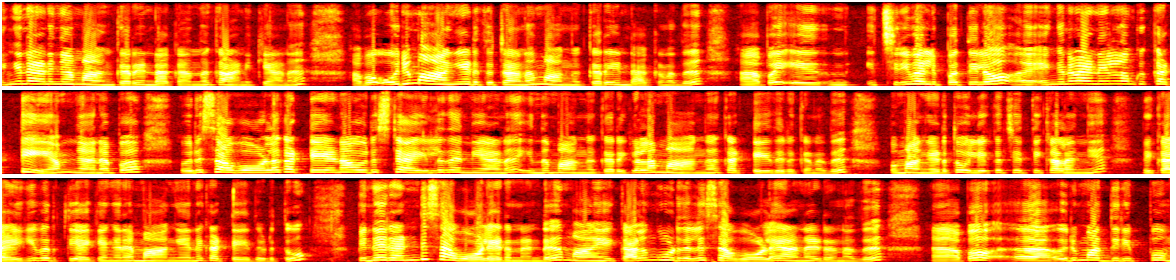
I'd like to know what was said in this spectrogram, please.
എങ്ങനെയാണ് ഞാൻ മാങ്ങക്കറി ഉണ്ടാക്കാമെന്ന് കാണിക്കുകയാണ് അപ്പോൾ ഒരു മാങ്ങ എടുത്തിട്ടാണ് മാങ്ങക്കറി ഉണ്ടാക്കുന്നത് അപ്പോൾ ഇച്ചിരി വലിപ്പത്തിലോ എങ്ങനെ വേണമെങ്കിലും നമുക്ക് കട്ട് ചെയ്യാം. ഞാനപ്പോൾ ഒരു സവോള കട്ട് ചെയ്യണ ഒരു സ്റ്റൈൽ തന്നെയാണ് ഇന്ന് മാങ്ങക്കറിക്കുള്ള മാങ്ങ കട്ട് ചെയ്തെടുക്കുന്നത് അപ്പോൾ മാങ്ങയുടെ തൊലിയൊക്കെ ചെത്തി കളഞ്ഞ് ഇത് കഴുകി വൃത്തിയാക്കി അങ്ങനെ മാങ്ങേനെ കട്ട് ചെയ്തെടുത്തു. പിന്നെ രണ്ട് സവോള ഇടുന്നുണ്ട് മാങ്ങയെക്കാളും കൂടുതൽ സവോളയാണ് ഇടണത്. അപ്പോൾ ഒരു മധുരിപ്പും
